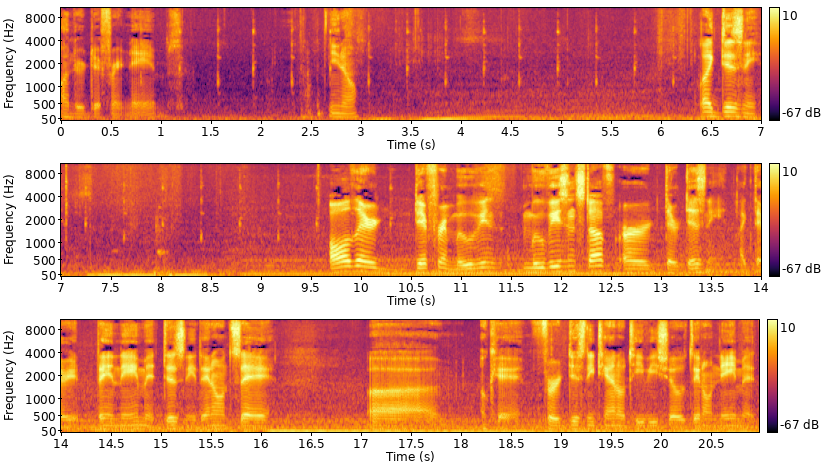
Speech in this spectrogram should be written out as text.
under different names. You know? Like Disney. All their different movies movies and stuff are they're Disney. Like they they name it Disney. They don't say uh okay, for Disney Channel TV shows, they don't name it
